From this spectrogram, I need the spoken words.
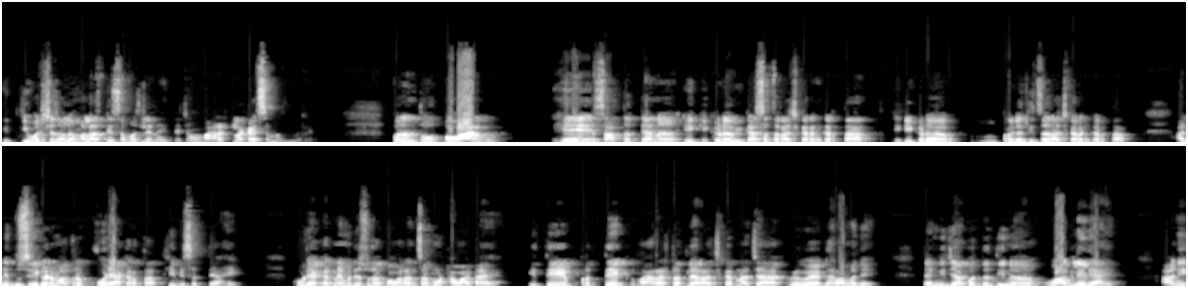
इतकी वर्ष झालं मलाच ते समजले नाही त्याच्यामुळे महाराष्ट्राला काय समजणार आहे? परंतु पवार हे सातत्यानं एकीकडं विकासाचं राजकारण करतात एकीकडं प्रगतीचं राजकारण करतात आणि दुसरीकडे मात्र खोड्या करतात हे बी सत्य आहे. खोड्या करण्यामध्ये सुद्धा पवारांचा मोठा वाटा आहे. की ते प्रत्येक महाराष्ट्रातल्या राजकारणाच्या वेगवेगळ्या घरामध्ये त्यांनी ज्या पद्धतीनं वागलेले आहेत आणि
